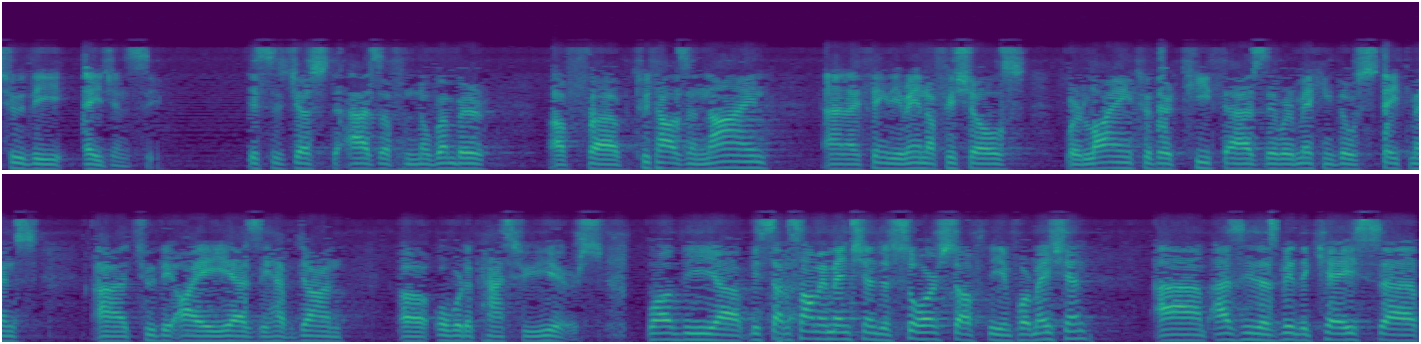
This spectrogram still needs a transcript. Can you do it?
to the agency. This is just as of November of uh, 2009, and I think the Iranian officials were lying to their teeth as they were making those statements uh, to the IAEA as they have done uh, over the past few years. Well, the, uh, Mr. Absami mentioned the source of the information. Um, as it has been the case, uh,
